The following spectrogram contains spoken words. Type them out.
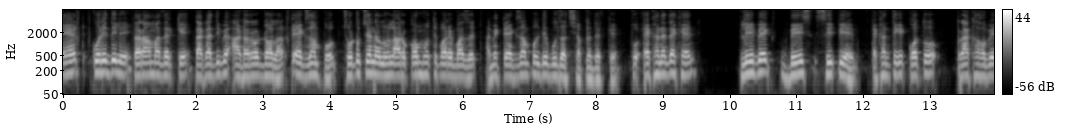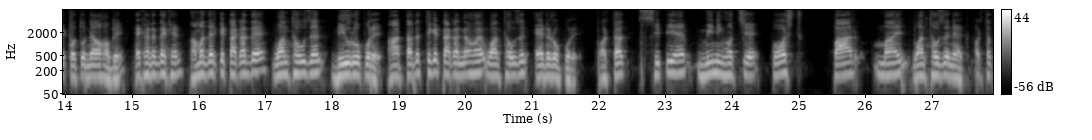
অ্যাড করে দিলে তারা আমাদেরকে টাকা দিবে আঠারো ডলার এক্সাম্পল ছোট চ্যানেল হলে আরও কম হতে পারে বাজেট আমি একটা এক্সাম্পল দিয়ে বুঝাচ্ছি আপনাদেরকে। তো এখানে দেখেন প্লেব্যাক বেস সিপিএম এখান থেকে কত রাখা হবে, কত নেওয়া হবে। এখানে দেখেন, আমাদেরকে টাকা দেয় ওয়ান থাউজেন্ড ভিউর ওপরে আর তাদের থেকে টাকা নেওয়া হয় ওয়ান থাউজেন্ড অ্যাডের ওপরে অর্থাৎ সিপিএম মিনিং হচ্ছে cost per mile one thousand ad অর্থাৎ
